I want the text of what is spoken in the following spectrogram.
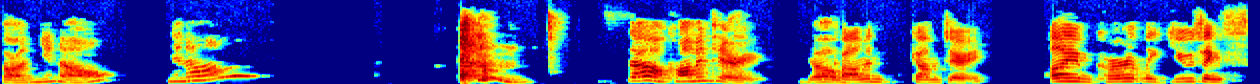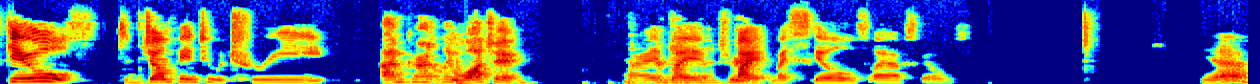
fun, you know. You know. so commentary. Go. Comment commentary. I am currently using skills to jump into a tree. I'm currently watching my my my, my skills. I have skills. Yeah.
